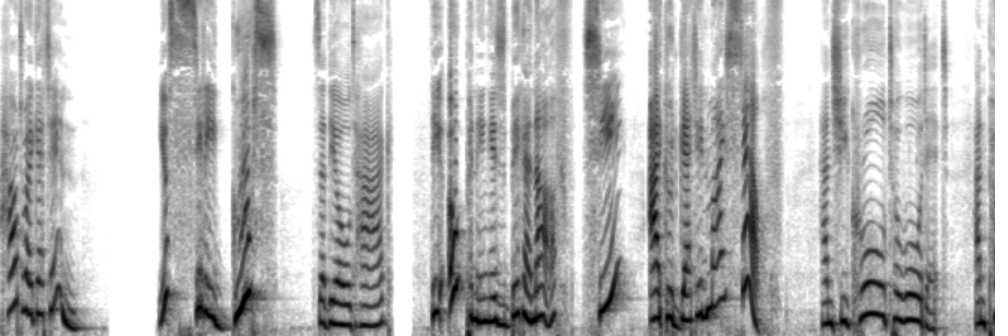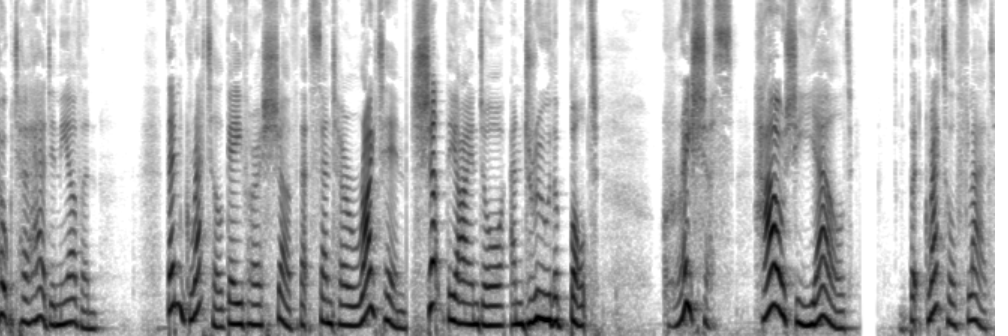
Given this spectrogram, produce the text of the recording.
How do I get in? You silly goose, said the old hag. The opening is big enough. See, I could get in myself. And she crawled toward it and poked her head in the oven. Then Gretel gave her a shove that sent her right in, shut the iron door, and drew the bolt. Gracious! How she yelled! But Gretel fled,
